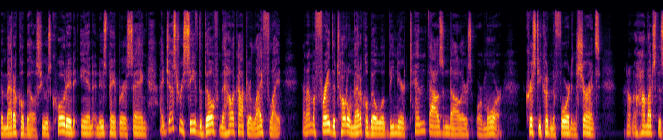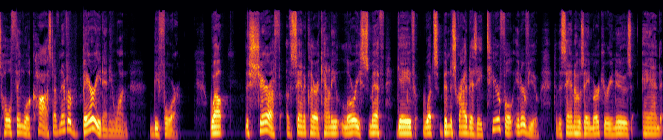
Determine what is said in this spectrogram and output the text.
the medical bill. She was quoted in a newspaper as saying, I just received the bill from the helicopter life flight, and I'm afraid the total medical bill will be near $10,000 or more. Kristy couldn't afford insurance. I don't know how much this whole thing will cost. I've never buried anyone before. Well, the sheriff of Santa Clara County, Laurie Smith, gave what's been described as a tearful interview to the San Jose Mercury News and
